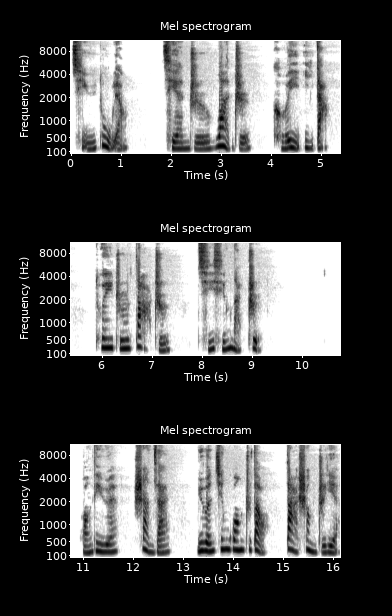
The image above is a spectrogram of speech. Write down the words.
起于度量，千之万之，可以益大。推之大之，其行乃至。皇帝曰：“善哉！余闻金光之道，大圣之业，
